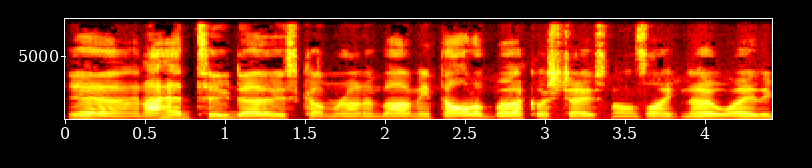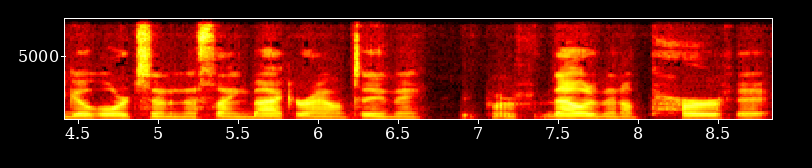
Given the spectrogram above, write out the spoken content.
yeah. And I had two does come running by me. Thought a buck was chasing. I was like, no way, the good Lord sending this thing back around to me. Perfect. That would have been a perfect.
